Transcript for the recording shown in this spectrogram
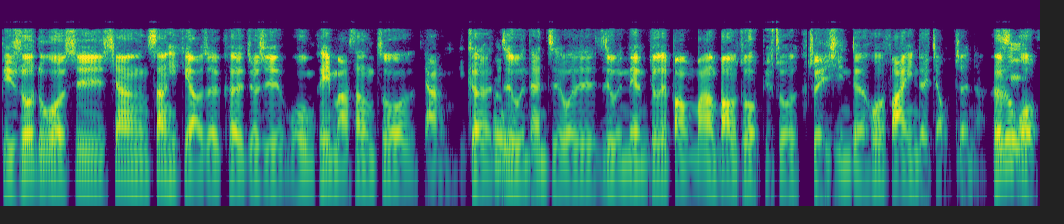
比如说如果是像上 Hiki 老师的课，就是我们可以马上做讲一个日文单字或者日文内容，嗯、就可以帮马上帮我做，比如说嘴型的或发音的矫正啊。可是如果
